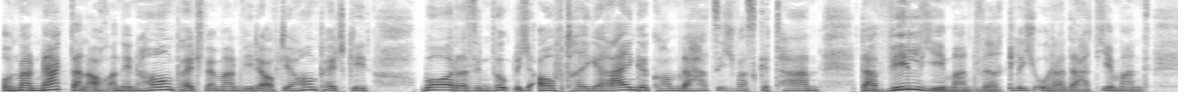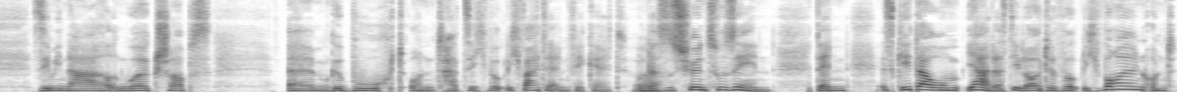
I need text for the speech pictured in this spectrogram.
Und man merkt dann auch an den Homepage, wenn man wieder auf die Homepage geht, boah, da sind wirklich Aufträge reingekommen, da hat sich was getan, da will jemand wirklich oder da hat jemand Seminare und Workshops ähm, gebucht und hat sich wirklich weiterentwickelt. Ja. Und das ist schön zu sehen. Denn es geht darum, ja, dass die Leute wirklich wollen und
